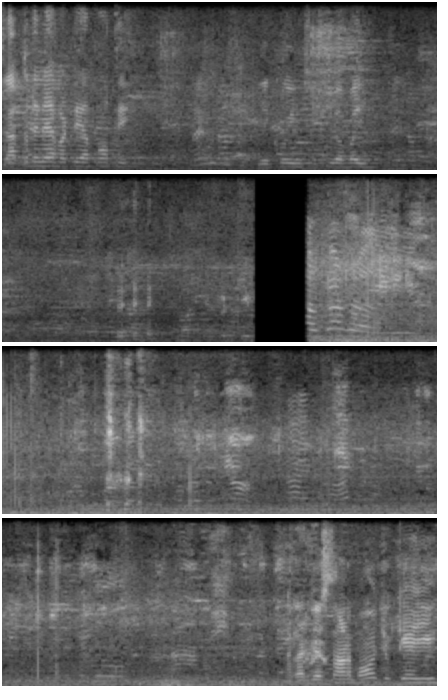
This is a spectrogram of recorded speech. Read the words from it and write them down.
ਦੇਣੇ ਆ ਫੱਟੇ ਆਪਾਂ ਉੱਥੇ। ਦੇਖੋ ਇਹ ਸੁੱਕੀ ਦਾ ਭਾਈ ਰਾਜਸਥਾਨ ਪਹੁੰਚ ਚੁੱਕੇ ਹਾਂ ਜੀ।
